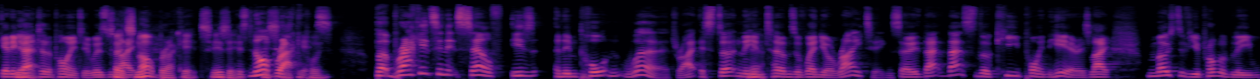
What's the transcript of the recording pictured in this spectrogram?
Getting yeah. back to the point. It was. So like, it's not brackets, is it? It's not this brackets. But brackets in itself is an important word, right? It's certainly yeah. in terms of when you're writing. So that that's the key point here. Is like most of you probably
